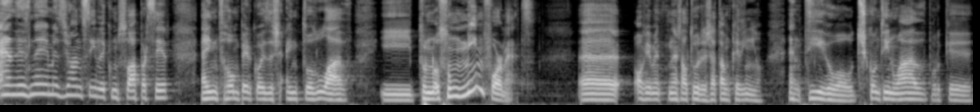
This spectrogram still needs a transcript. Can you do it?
And his name is John Cena começou a aparecer a interromper coisas em todo o lado e tornou-se um meme format. Uh, obviamente nesta altura já está um bocadinho antigo ou descontinuado porque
